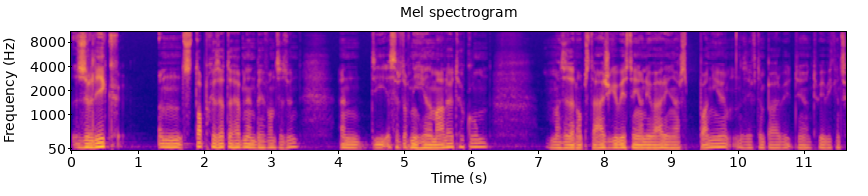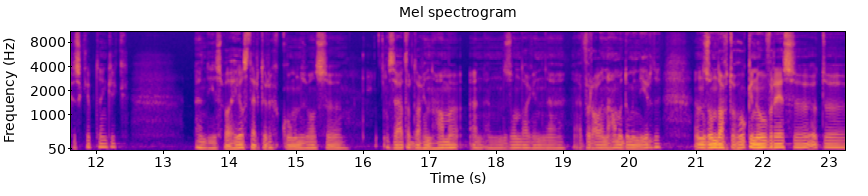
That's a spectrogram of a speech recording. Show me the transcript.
Ze leek een stap gezet te hebben in het begin van het seizoen. En die is er toch niet helemaal uitgekomen. Maar ze is dan op stage geweest in januari naar Spanje. Ze heeft een paar we- ja, twee weekends geskipt, denk ik. En die is wel heel sterk teruggekomen, zoals eh, zaterdag in Hamme en, en zondag in, eh, vooral in Hamme domineerde. En zondag toch ook in Overijs eh, het, eh,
